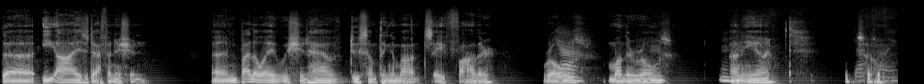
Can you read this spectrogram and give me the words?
The EI's definition. And by the way, we should have do something about say father roles, Yeah. mother roles on EI. Definitely.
